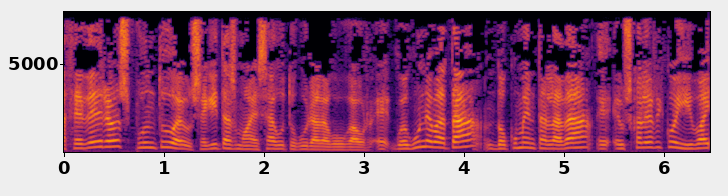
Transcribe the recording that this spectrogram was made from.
nacederos.eu segitasmoa ezagutu gura dago gaur. E, webgune bata dokumentala da e, Euskal Herriko ibai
